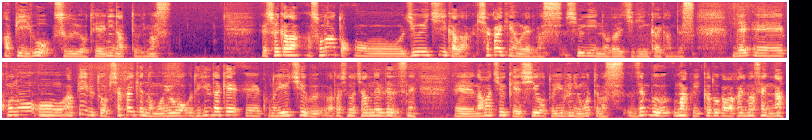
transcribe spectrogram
アピールをする予定になっております。それからその後11時から記者会見をやります。衆議院の第一議員会館です。で、このアピールと記者会見の模様をできるだけ、この YouTube 私のチャンネルでですね、生中継しようというふうに思ってます。全部うまくいくかどうか分かりませんが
